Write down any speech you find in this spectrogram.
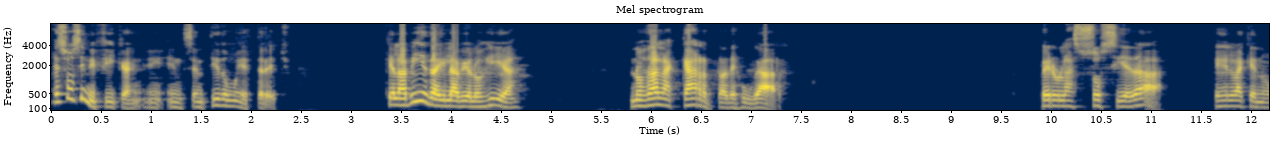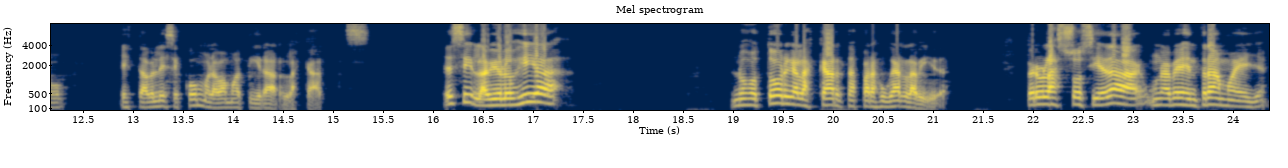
Eso significa, en, en sentido muy estrecho, que la vida y la biología nos da la carta de jugar pero la sociedad es la que nos establece cómo la vamos a tirar las cartas. Es decir, la biología nos otorga las cartas para jugar la vida. Pero la sociedad, una vez entramos a ella,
